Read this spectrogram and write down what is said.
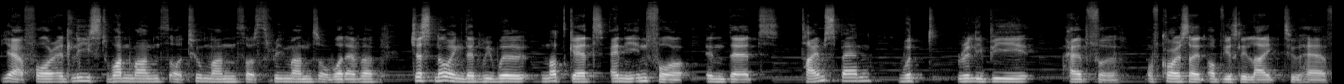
yeah for at least one month or two months or three months or whatever just knowing that we will not get any info in that time span would really be helpful of course i'd obviously like to have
